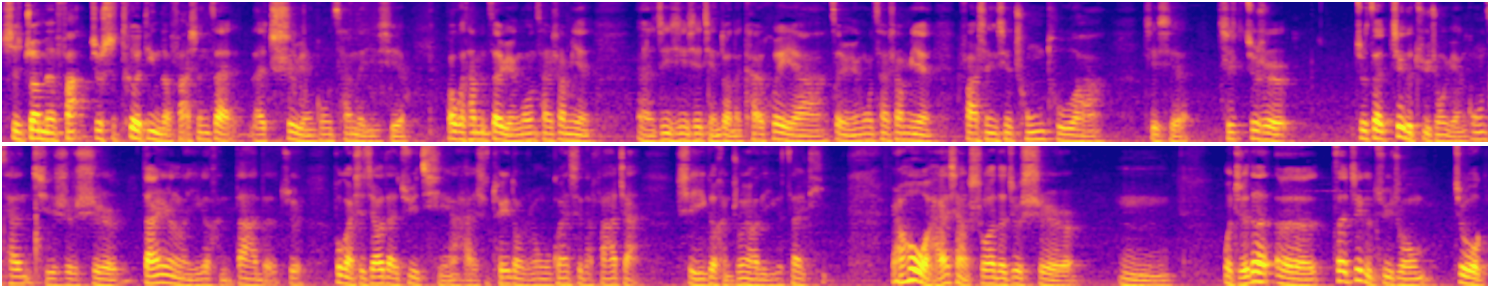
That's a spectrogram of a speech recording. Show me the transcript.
是专门发，就是特定的发生在来吃员工餐的一些，包括他们在员工餐上面。呃，进行一些简短的开会呀，在员工餐上面发生一些冲突啊，这些其实就是就在这个剧中，员工餐其实是担任了一个很大的，就不管是交代剧情还是推动人物关系的发展，是一个很重要的一个载体。然后我还想说的就是，嗯，我觉得呃，在这个剧中，就我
